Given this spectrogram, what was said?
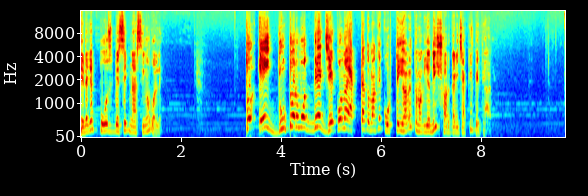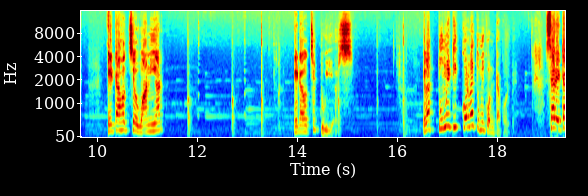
যেটাকে পোস্ট বেসিক নার্সিংও বলে। তো এই দুটোর মধ্যে যে কোনো একটা তোমাকে করতেই হবে, তোমাকে যদি সরকারি চাকরি পেতে হয়। এটা হচ্ছে ওয়ান ইয়ার এটা হচ্ছে টু ইয়ার্স এবার তুমি ঠিক করবে, তুমি কোনটা করবে? স্যার, এটা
